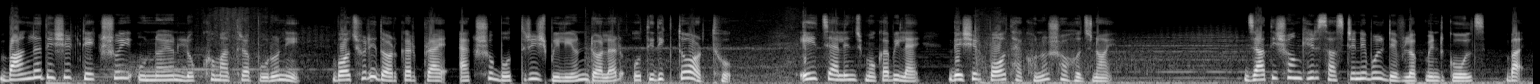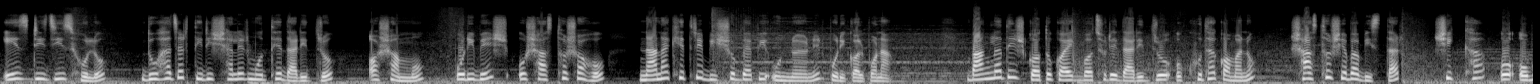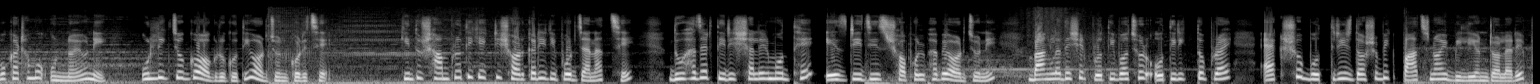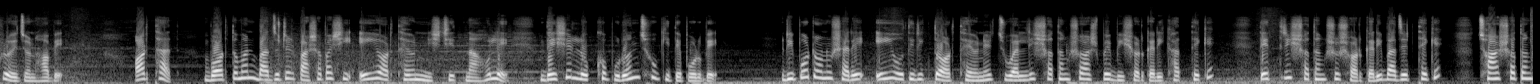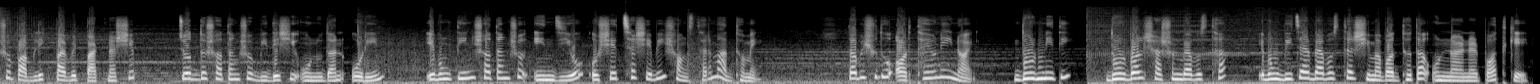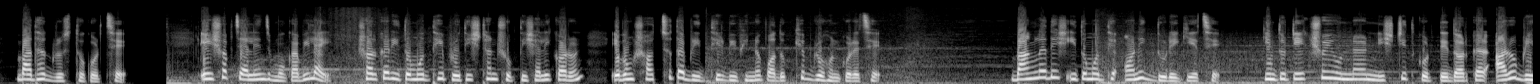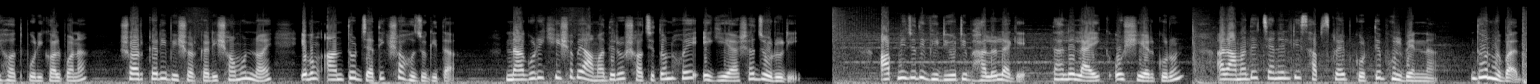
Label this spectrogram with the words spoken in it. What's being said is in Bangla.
বাংলাদেশের টেকসই উন্নয়ন লক্ষ্যমাত্রা পূরণে বছরে দরকার প্রায় একশো বত্রিশ বিলিয়ন ডলার অতিরিক্ত অর্থ। এই চ্যালেঞ্জ মোকাবিলায় দেশের পথ এখনও সহজ নয়। জাতিসংঘের সাস্টেনেবল ডেভেলপমেন্ট গোলস বা এসডিজিজ হল দু সালের মধ্যে দারিদ্র অসাম্য, পরিবেশ ও স্বাস্থ্যসহ নানা ক্ষেত্রে বিশ্বব্যাপী উন্নয়নের পরিকল্পনা। বাংলাদেশ গত কয়েক বছরে দারিদ্র্য ও ক্ষুধা কমানো, স্বাস্থ্যসেবা বিস্তার শিক্ষা ও অবকাঠামো উন্নয়নে উল্লেখযোগ্য অগ্রগতি অর্জন করেছে। কিন্তু সাম্প্রতিক একটি সরকারি রিপোর্ট জানাচ্ছে দু সালের মধ্যে এসডিজিস সফলভাবে অর্জনে বাংলাদেশের প্রতি বছর অতিরিক্ত প্রায় একশো বত্রিশ দশমিক পাঁচ নয় বিলিয়ন ডলারের প্রয়োজন হবে। অর্থাৎ বর্তমান বাজেটের পাশাপাশি এই অর্থায়ন নিশ্চিত না হলে দেশের লক্ষ্য পূরণ ঝুঁকিতে পড়বে। রিপোর্ট অনুসারে এই অতিরিক্ত অর্থায়নের চুয়াল্লিশ শতাংশ আসবে বেসরকারি খাত থেকে, তেত্রিশ শতাংশ সরকারি বাজেট থেকে, ছয় শতাংশ পাবলিক প্রাইভেট পার্টনারশিপ, চোদ্দ শতাংশ বিদেশি অনুদান ও ঋণ এবং তিন শতাংশ এনজিও ও স্বেচ্ছাসেবী সংস্থার মাধ্যমে। তবে শুধু অর্থায়নেই নয়, দুর্নীতি, দুর্বল শাসন ব্যবস্থা এবং বিচার ব্যবস্থার সীমাবদ্ধতা উন্নয়নের পথকে বাধাগ্রস্ত করছে। এইসব চ্যালেঞ্জ মোকাবিলায় সরকার ইতোমধ্যেই প্রতিষ্ঠান শক্তিশালীকরণ এবং স্বচ্ছতা বৃদ্ধির বিভিন্ন পদক্ষেপ গ্রহণ করেছে। বাংলাদেশ ইতোমধ্যে অনেক দূরে গিয়েছে, কিন্তু টেকসই উন্নয়ন নিশ্চিত করতে দরকার আরও বৃহৎ পরিকল্পনা, সরকারি বেসরকারি সমন্বয় এবং আন্তর্জাতিক সহযোগিতা। নাগরিক হিসেবে আমাদেরও সচেতন হয়ে এগিয়ে আসা জরুরি। আপনি যদি ভিডিওটি ভালো লাগে, তাহলে লাইক ও শেয়ার করুন, আর আমাদের চ্যানেলটি সাবস্ক্রাইব করতে ভুলবেন না। ধন্যবাদ।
